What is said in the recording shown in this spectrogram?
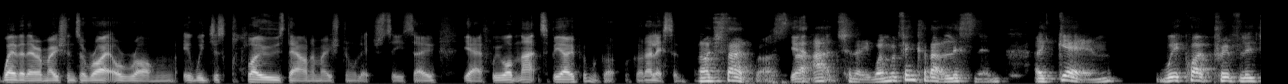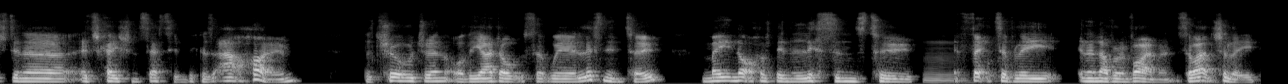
whether their emotions are right or wrong it, we just close down emotional literacy so yeah if we want that to be open we've got we've got to listen Can I just add, Russ? Yeah. That actually, when we think about listening, again, we're quite privileged in a education setting because at home, the children or the adults that we're listening to may not have been listened to Mm, effectively in another environment. So actually,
